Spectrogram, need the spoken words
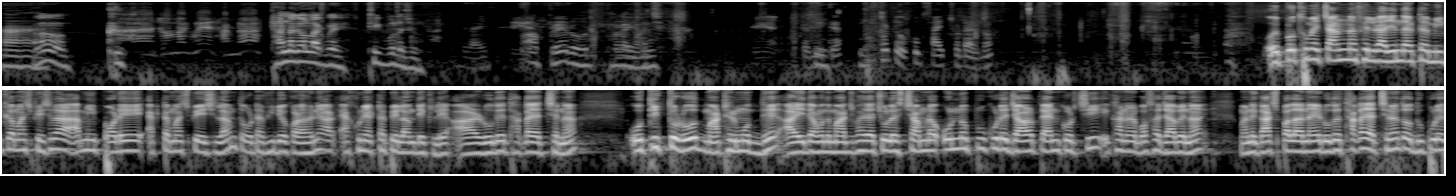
হ্যাঁ হ্যালো ঠান্ডা? জল লাগবে ঠিক বলেছ। বাপরে রোদ থাকাই না ছোট খুব সাইজ ছোট একদম। ওই প্রথমে চার না ফেলে রাজেন্দা একটা মির্কা মাছ পেয়েছিল, আমি পরে একটা মাছ পেয়েছিলাম, তো ওটা ভিডিও করা হয়নি, আর এখন একটা পেলাম দেখলে, আর রোদে থাকা যাচ্ছে না। অতিরিক্ত রোদ মাঠের মধ্যে, আর এই আমাদের মাছ ভাজা চলে এসছে, আমরা অন্য পুকুরে যাওয়ার প্ল্যান করছি, এখানে আর বসা যাবে না মানে গাছপালা নেই, রোদে থাকা যাচ্ছে না, তো দুপুরে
